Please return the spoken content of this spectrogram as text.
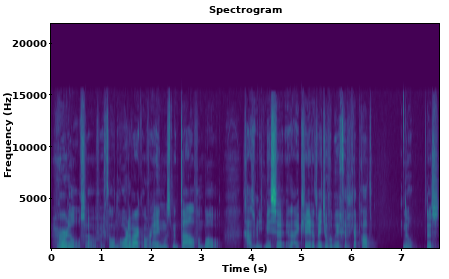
hurdle of zo. Echt wel een horde waar ik overheen moest mentaal van wow, gaan ze me niet missen? En nou, ik zweer het, weet je hoeveel berichten ik heb gehad? Nul. Dus,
